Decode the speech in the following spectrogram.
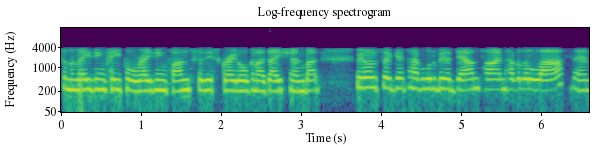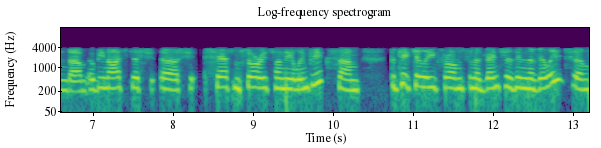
some amazing people raising funds for this great organisation, but we also get to have a little bit of downtime, have a little laugh, and um, it'll be nice to sh- uh, sh- share some stories from the Olympics, um, particularly from some adventures in the village. I'm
